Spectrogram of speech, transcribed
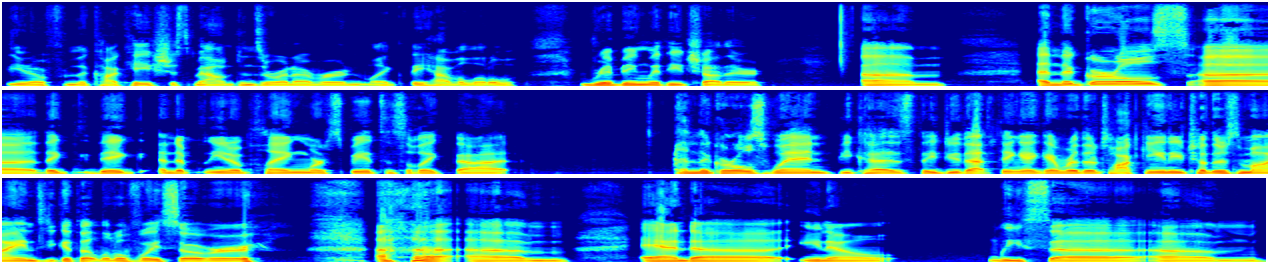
you know, from the Caucasus Mountains or whatever. And like they have a little ribbing with each other. Um, and the girls, uh, they they end up, you know, playing more spades and stuff like that and the girls win because they do that thing again where they're talking in each other's minds. You get that little voiceover, um, and uh, you know, Lisa um,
